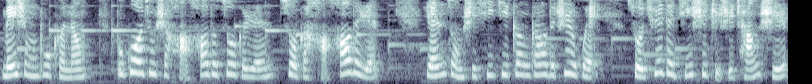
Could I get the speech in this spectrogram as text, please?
没什么不可能，不过就是好好的做个人，做个好好的人。人总是希冀更高的智慧，所缺的其实只是常识；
